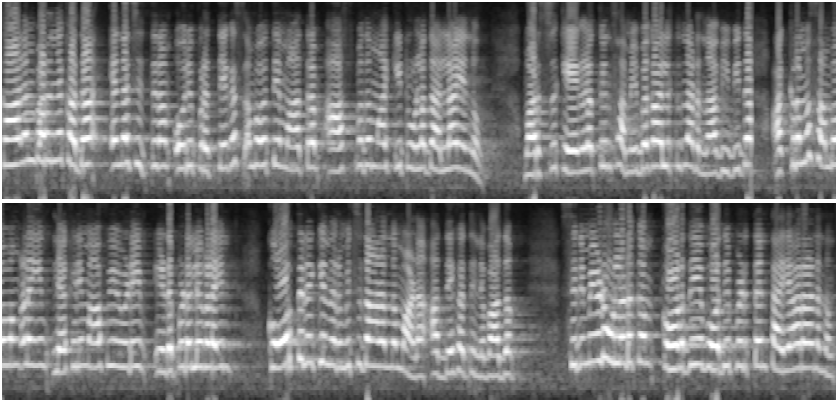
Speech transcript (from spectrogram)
കാലം പറഞ്ഞ കഥ എന്ന ചിത്രം ഒരു പ്രത്യേക സംഭവത്തെ മാത്രം ആസ്പദമാക്കിയിട്ടുള്ളതല്ല എന്നും മറിച്ച് കേരളത്തിൽ സമീപകാലത്ത് നടന്ന വിവിധ അക്രമ സംഭവങ്ങളെയും ലഹരി മാഫിയയുടെയും ഇടപെടലുകളെയും കോർത്തിണക്കി നിർമ്മിച്ചതാണെന്നുമാണ് അദ്ദേഹത്തിന്റെ വാദം. സിനിമയുടെ ഉള്ളടക്കം കോടതിയെ ബോധ്യപ്പെടുത്താൻ തയ്യാറാണെന്നും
